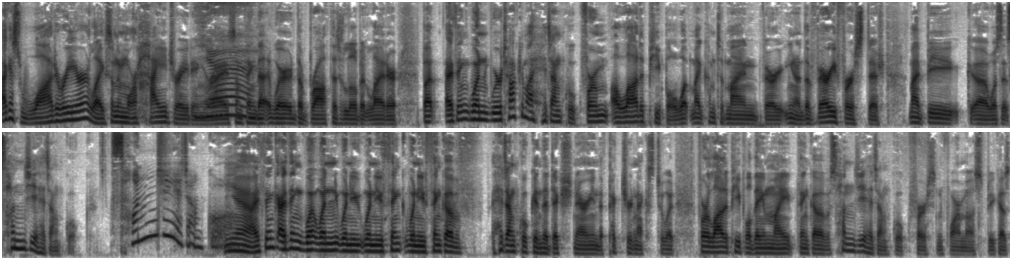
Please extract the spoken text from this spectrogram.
I guess waterier, like something more hydrating, right? Yeah. Something that where the broth is a little bit lighter. But I think when we're talking about 해장국, for a lot of people, what might come to mind very, you know, the very first dish might be uh, was it 선지 해장국? 선지 해장국. Yeah, I think I think when when when you when you think when you think of 해장국 in the dictionary and the picture next to it, for a lot of people they might think of 선지 해장국 first and foremost because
